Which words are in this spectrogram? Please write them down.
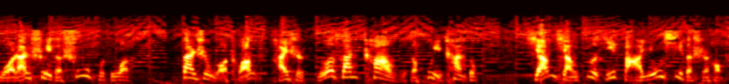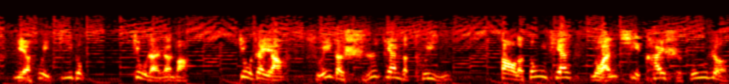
果然睡得舒服多了。但是我床还是隔三差五的会颤动。想想自己打游戏的时候也会激动，就忍忍吧。就这样，随着时间的推移，到了冬天，暖气开始供热了。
